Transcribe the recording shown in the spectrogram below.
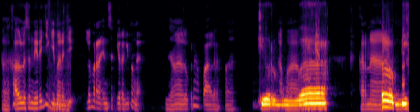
Nah, kalau lu sendiri Ji gimana Ji? Lu pernah insecure gitu nggak? Misalnya lu kenapa? Kenapa? Cure Apa gua Karena lebih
